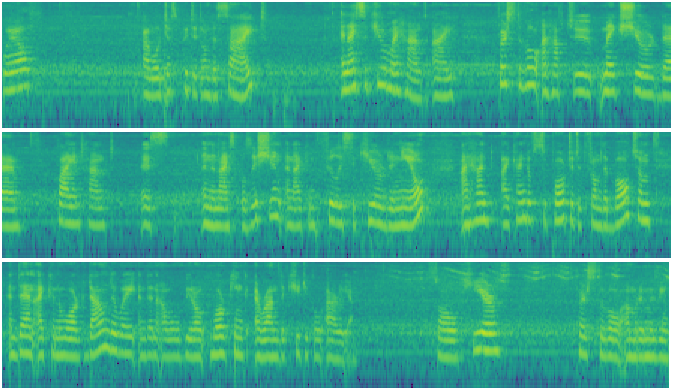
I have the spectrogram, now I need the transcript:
12. I will just put it on the side. And I secure my hand. I First of all, I have to make sure the client hand is in a nice position and I can fully secure the nail. I had I kind of supported it from the bottom and then I can work down the way and then I will be working around the cuticle area. So here, first of all, I'm removing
